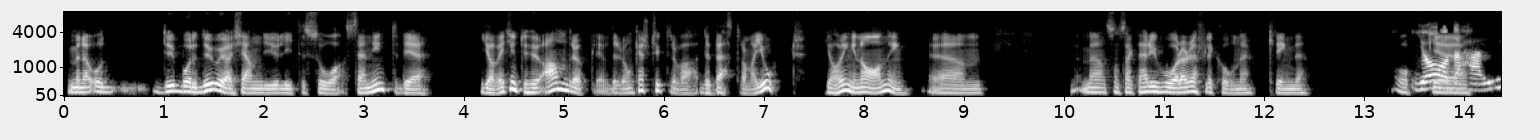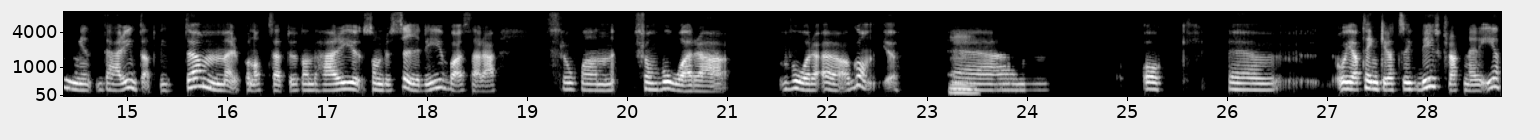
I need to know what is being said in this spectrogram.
Jag menar, och du, både du och jag kände ju lite så. Sen är inte det. Jag vet ju inte hur andra upplevde det. De kanske tyckte det var det bästa de har gjort. Jag har ingen aning. Um, men som sagt, det här är ju våra reflektioner kring det. Och, ja, det eh, här är ju ingen, det här är inte att vi dömer på något sätt, utan det här är ju som du säger, det är ju bara så här från, från våra, våra ögon ju. Mm. Um, och uh, och jag tänker att det är klart när det är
